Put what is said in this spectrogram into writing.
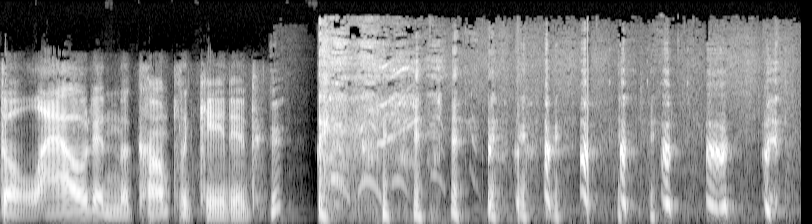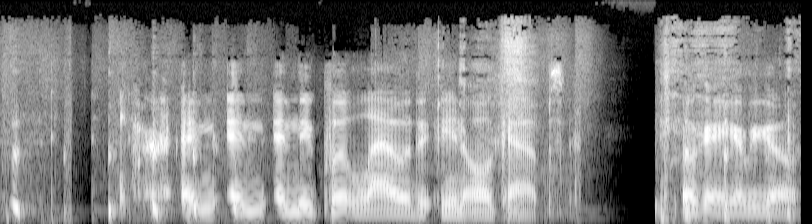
the loud and the complicated. and, and, and they put loud in all caps. Okay, here we go.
